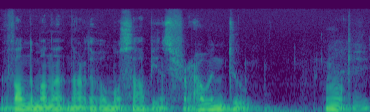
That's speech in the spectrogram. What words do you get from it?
van de mannen naar de homo sapiens vrouwen toe. Oké.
